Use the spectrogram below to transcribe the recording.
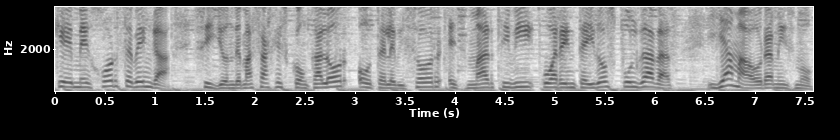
que mejor te venga. Sillón de masajes con calor o televisor Smart TV 42 pulgadas. Llama ahora mismo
